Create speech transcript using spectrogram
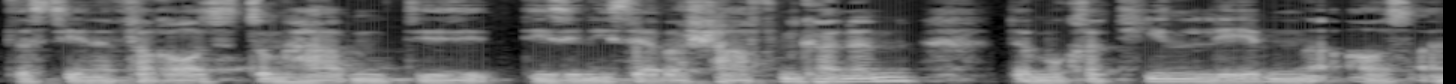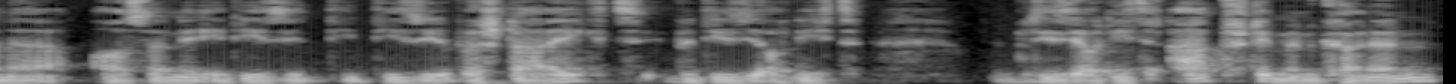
dass die eine Voraussetzung haben, die, die sie nicht selber schaffen können. Demokratien leben aus einer, aus einer Idee, die, die, sie übersteigt, über die sie auch nicht, über die sie auch nicht abstimmen können.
